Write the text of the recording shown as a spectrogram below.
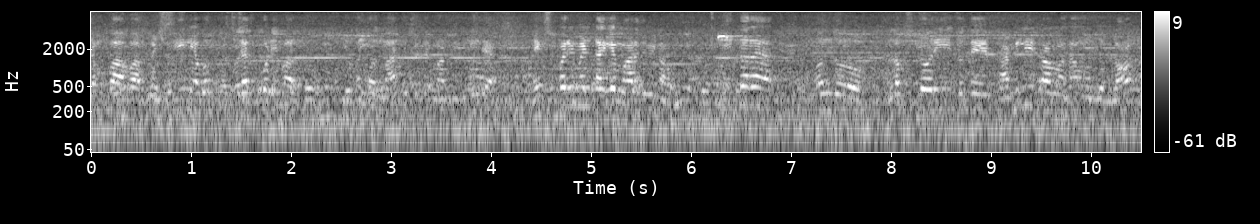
ಜಂಪ್ ಆಗಬಾರ್ದು. ಸೀನ್ ಯಾವತ್ತು ಜಗ್ ಕೊಡಿಬಾರ್ದು ಅಂತ ಒಂದು ಮಾತುಕತೆ ಮಾಡ್ತೀವಿ ಮುಂದೆ ಎಕ್ಸ್ಪರಿಮೆಂಟ್ ಆಗೇ ಮಾಡಿದ್ವಿ ನಾವು. ಈ ಥರ ಒಂದು ಲವ್ ಸ್ಟೋರಿ ಜೊತೆ ಫ್ಯಾಮಿಲಿ ಡ್ರಾಮಾನ ಒಂದು ಲಾಂಗ್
